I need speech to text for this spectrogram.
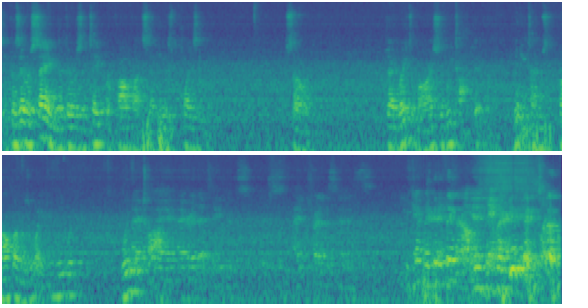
This- Because they were saying that there was a tape where Prabhupada said he was poisoning. So Jayadvaita I said, we talked to him. Many times Prabhupada was awake and we would, we I, would talk. I, I heard that tape. It's, it's, I tried to listen. It's, You can't make anything out. You can't make anything out.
